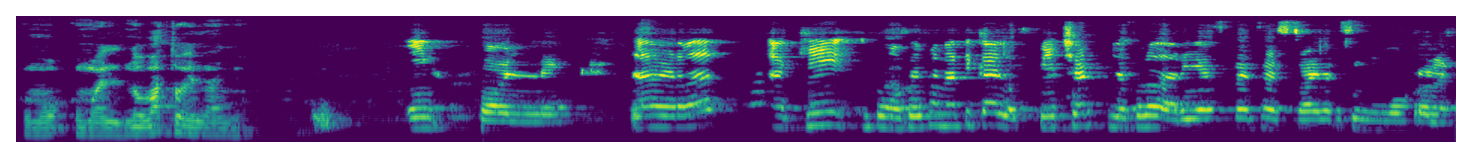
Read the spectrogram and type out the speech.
como, como el novato del año? Híjole, la verdad, aquí, como soy fanática de los pitchers, yo se lo daría a Spencer Strider sin ningún problema.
